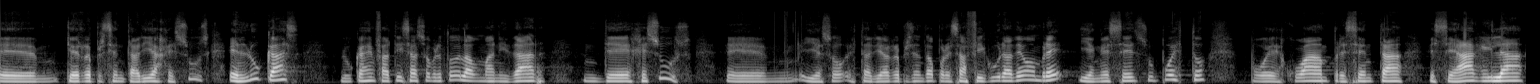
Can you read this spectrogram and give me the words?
eh, que representaría a Jesús. En Lucas Lucas enfatiza sobre todo la humanidad de Jesús. Eh, y eso estaría representado por esa figura de hombre y en ese supuesto, pues Juan presenta ese águila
